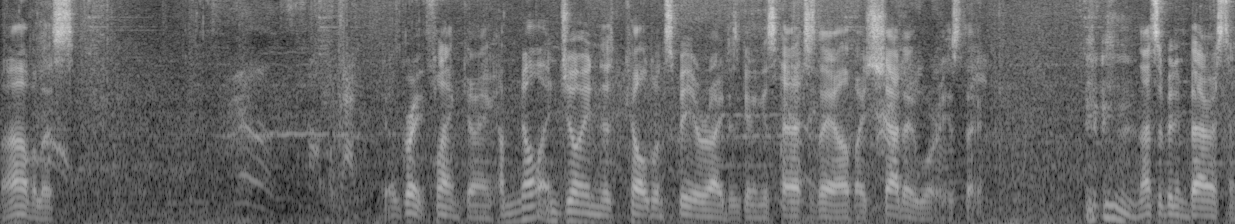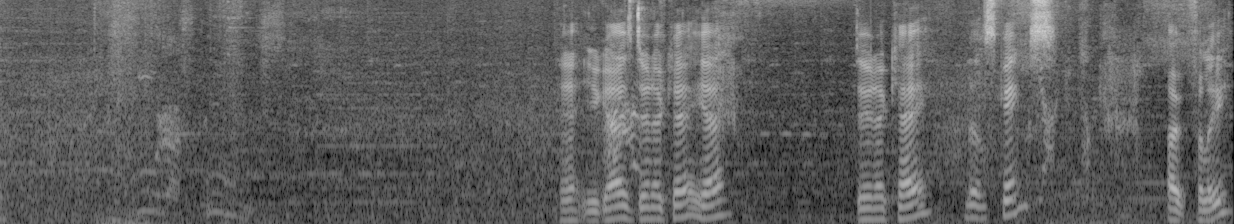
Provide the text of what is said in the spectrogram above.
Marvellous. Got a great flank going. I'm not enjoying the Cold One Spear Riders getting as hurt as they are by Shadow Warriors, though. That's a bit embarrassing. Yeah, you guys doing okay? Yeah? Doing okay, little skinks? Hopefully.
